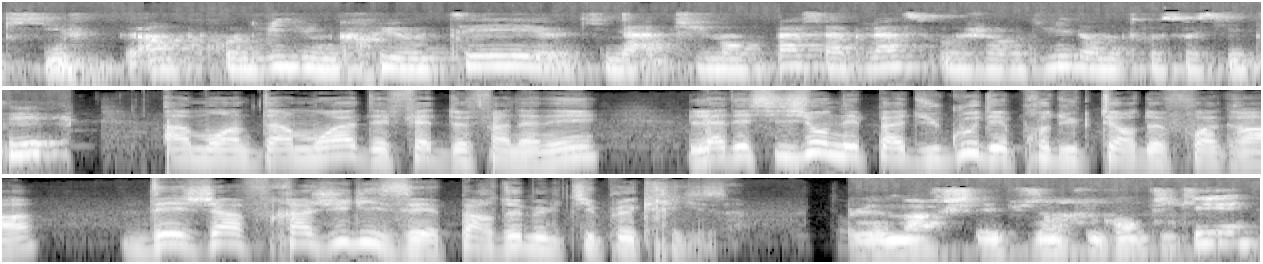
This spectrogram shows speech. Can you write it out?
qui est un produit d'une cruauté qui n'a absolument pas sa place aujourd'hui dans notre société. À moins d'un mois des fêtes de fin d'année, la décision n'est pas du goût des producteurs de foie gras, déjà fragilisés par de multiples crises. Le marché est de plus en plus compliqué.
